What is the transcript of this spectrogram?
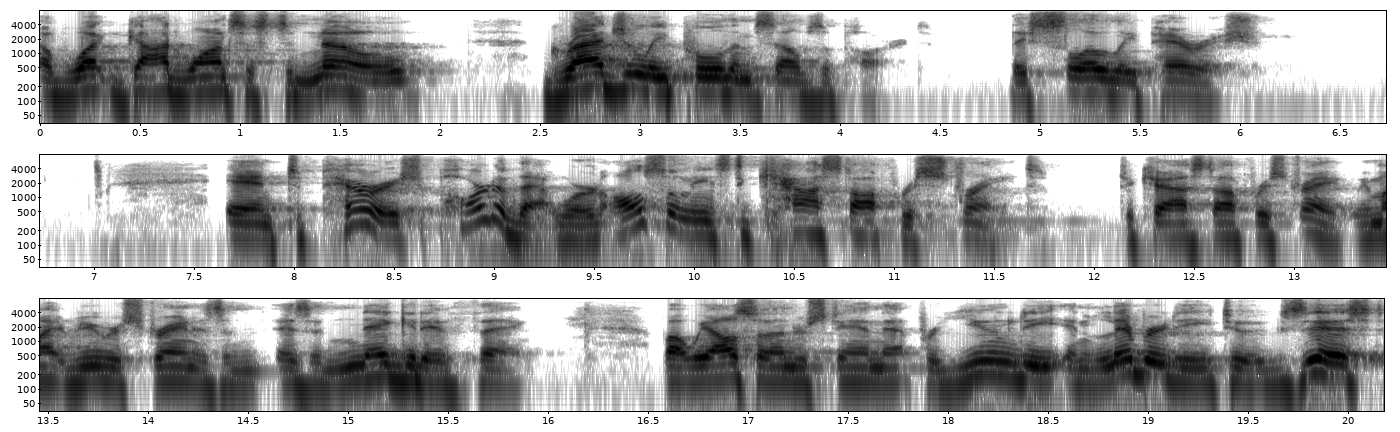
of what God wants us to know gradually pull themselves apart. They slowly perish. And to perish, part of that word also means to cast off restraint. To cast off restraint. We might view restraint as a, as a negative thing, but we also understand that for unity and liberty to exist,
